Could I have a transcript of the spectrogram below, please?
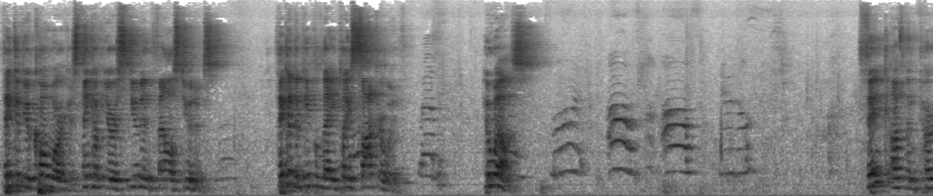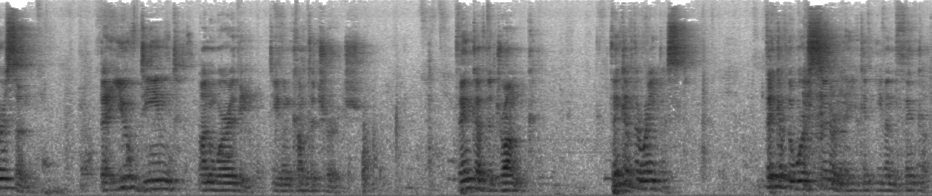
Think of your coworkers. Think of your student fellow students. Think of the people that you play soccer with. Who else? Think of the person that you've deemed unworthy to even come to church. Think of the drunk. Think of the rapist. Think of the worst sinner that you can even think of.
